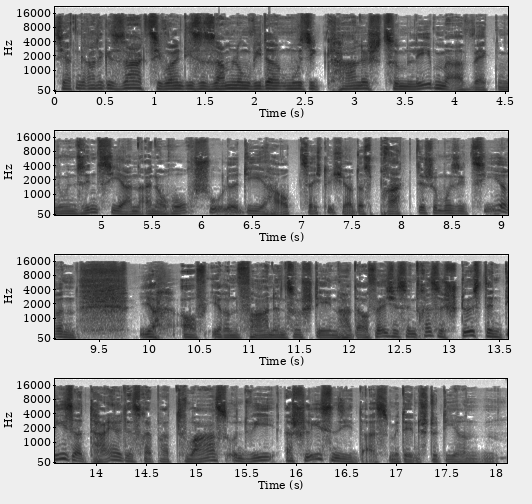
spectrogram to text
Sie hatten gerade gesagt, Sie wollen diese Sammlung wieder musikalisch zum Leben erwecken. Nun sind Sie an einer Hochschule, die hauptsächlich ja das praktische Musizieren ja auf ihren Fahnen zu stehen hat. Auf welches Interesse stößt denn dieser Teil des Repertoires und wie erschließen Sie das mit den Studierenden?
